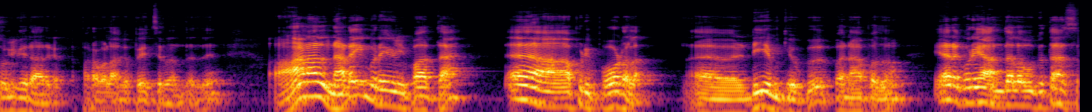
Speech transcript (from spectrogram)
சொல்கிறார்கள். பரவலாக பேச்சு வந்தது. ஆனால் நடைமுறையில் பார்த்தா அப்படி போடலாம் டிஎம்கேவுக்கு இப்போ நாற்பதும் ஏறக்குறைய அந்த அளவுக்கு தான் ச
